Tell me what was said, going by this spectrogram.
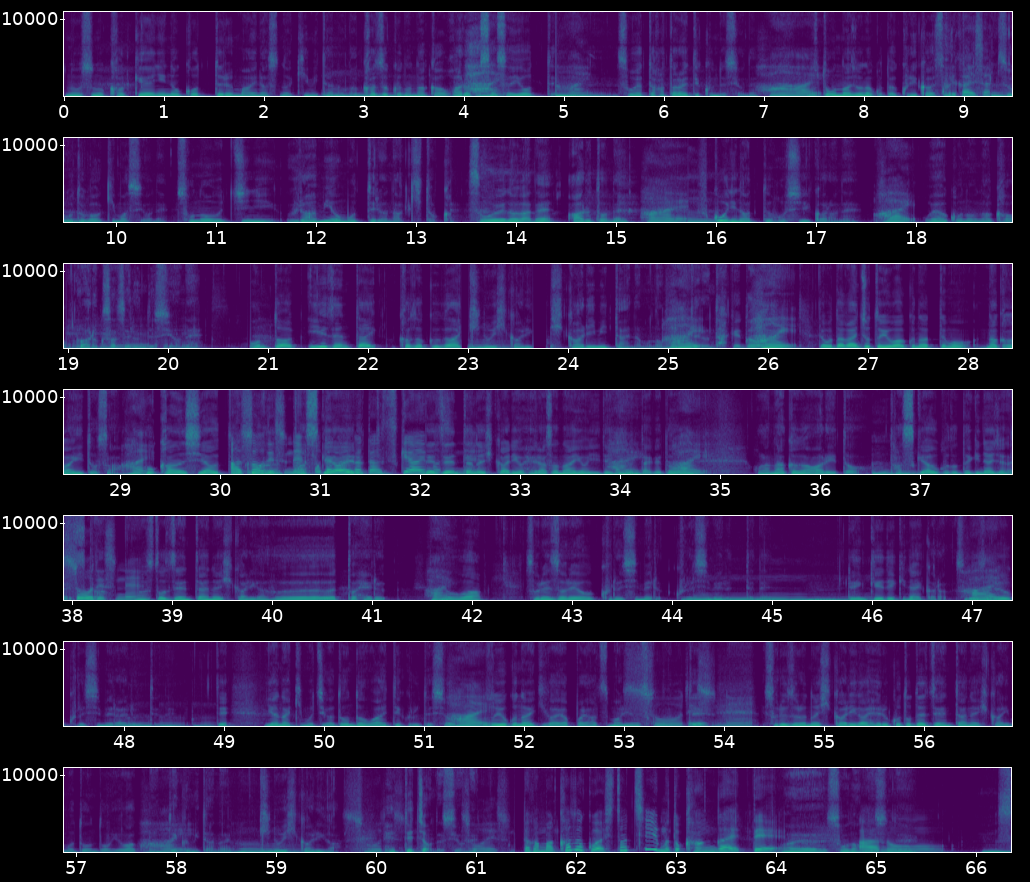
そのその家計に残ってるマイナスの気みたいなのうん。が家族の中を悪くさせようって、うんはい。はいそうやって働いていくんですよね。はい。そうすると同じようなことが繰り返されて繰り返される。そういうことが起きますよね。そのうちに恨みを持ってるような気とかそういうのがねあるとねはい、不幸になってほしいからねはい、親子の仲を悪くさせるんですよね。本当は家全体家族が気の光、光みたいなものを持ってるんだけど、はい、でお互いにちょっと弱くなっても仲がいいとさ、はい。補完し合うっていうかあそうですね。助け合えるって助け合いますね。で全体の光を減らさないようにできるんだけど、はいはい。ほら仲が悪いとうんうん。助け合うことできないじゃないですか、そうですね。そうすると全体の光がふーっと減る、はい。要はそれぞれを苦しめる苦しめるってね、ううん。ん連携できないからそれぞれを苦しめられるってね、うんうんうんで嫌な気持ちがどんどん湧いてくるでしょ、はい。そうすると良くない気がやっぱり集まりやすくなってね。それぞれの光が減ることで全体の光もどんどん弱くなっていくみたいなね、はい。うん気の光が減ってっちゃうんですよね。そうです。だからまあ家族は一チームと考えて、ええそうなんあですね。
